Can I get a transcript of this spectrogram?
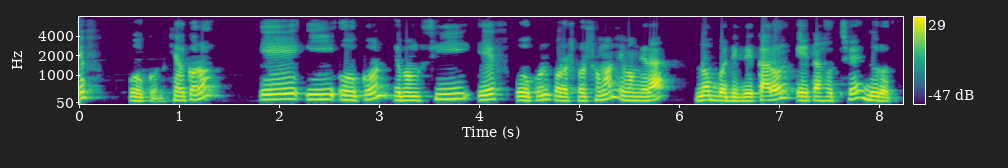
এফ ও কোণ, খেয়াল করো এ ই ও এবং সি এফ ও কোণ পরস্পর সমান এবং এরা নব্বই ডিগ্রি, কারণ এটা হচ্ছে দূরত্ব।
